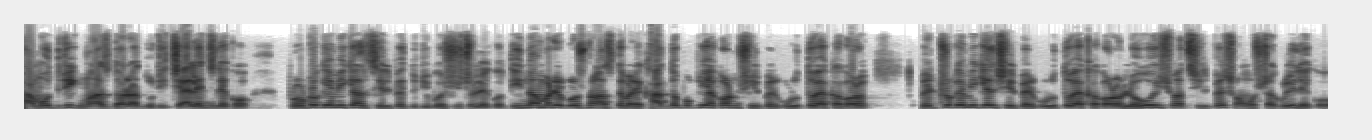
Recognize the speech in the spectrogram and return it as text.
সামুদ্রিক মাছ ধরার দুটি চ্যালেঞ্জ লেখো প্রোটোকেমিক্যাল শিল্পের দুটি বৈশিষ্ট্য লেখো। তিন নম্বরের প্রশ্ন আসতে পারে, খাদ্য প্রক্রিয়াকরণ শিল্পের গুরুত্ব ব্যাখ্যা করো পেট্রোকেমিক্যাল শিল্পের গুরুত্ব ব্যাখ্যা করো, লৌহ ইস্পাত শিল্পের সমস্যাগুলি লেখো।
